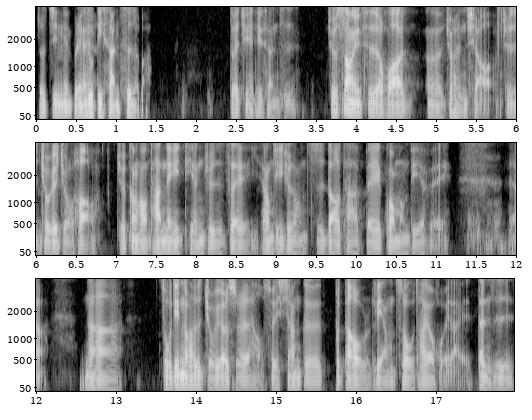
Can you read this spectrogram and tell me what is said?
就是今年本年度第三次了吧？对，今年第三次。就上一次的话，呃，就很巧，就是九月九号，就刚好他那一天就是在洋基球场知道他被光芒 DFA，哎呀，那昨天的话是九月二十二号，所以相隔不到两周他要回来，但是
